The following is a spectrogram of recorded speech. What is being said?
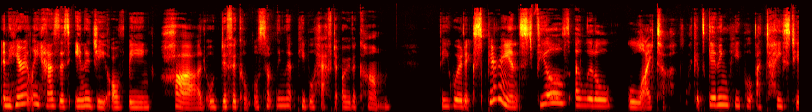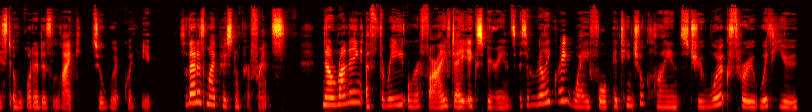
inherently has this energy of being hard or difficult or something that people have to overcome. The word experience feels a little lighter, like it's giving people a taste test of what it is like to work with you. So that is my personal preference. Now, running a three or a five day experience is a really great way for potential clients to work through with you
